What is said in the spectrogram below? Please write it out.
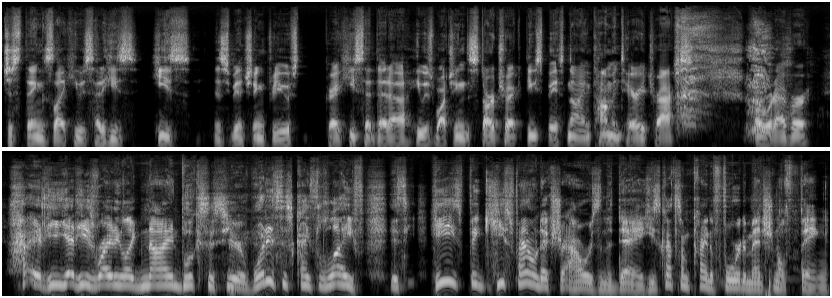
just things like he was said he's he's this would be interesting for you Greg, he said that uh, he was watching the Star Trek Deep Space Nine commentary tracks or whatever. And he yet he's writing like nine books this year. What is this guy's life? Is he, he's he's found extra hours in the day. He's got some kind of four dimensional thing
